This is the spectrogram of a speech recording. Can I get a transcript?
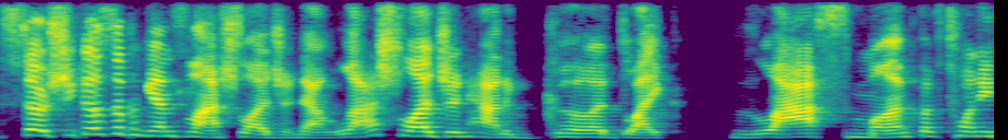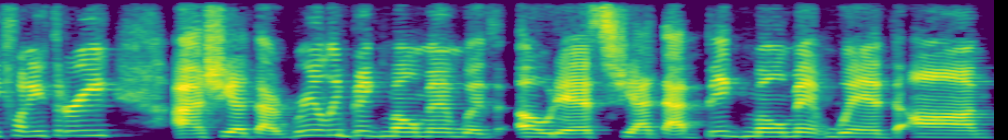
So she goes up against Lash Legend. Now, Lash Legend had a good like last month of 2023. Uh, she had that really big moment with Otis. She had that big moment with um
